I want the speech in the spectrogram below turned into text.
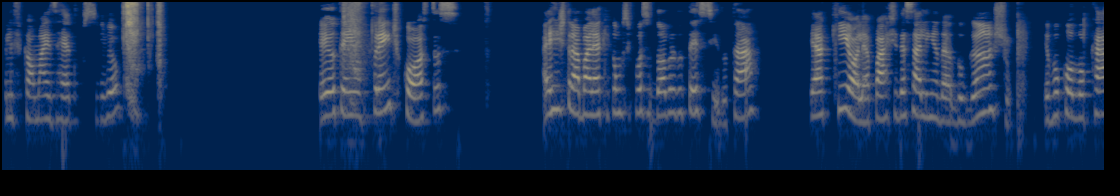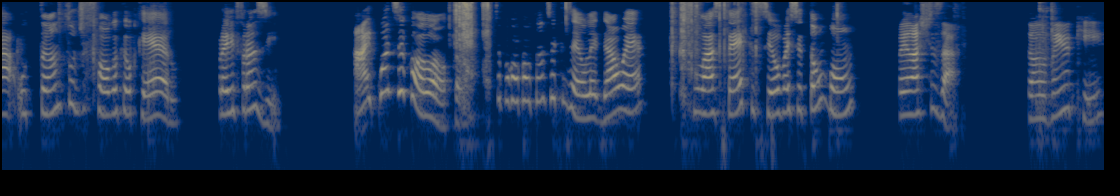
Pra ele ficar o mais reto possível. Eu tenho frente e costas. Aí a gente trabalha aqui como se fosse dobra do tecido, tá? E aqui, olha, a partir dessa linha da, do gancho, eu vou colocar o tanto de folga que eu quero para ele franzir. Aí, quando você coloca? Você pode colocar o tanto que você quiser. O legal é que o lastex seu vai ser tão bom para elastizar. Então, eu venho aqui.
